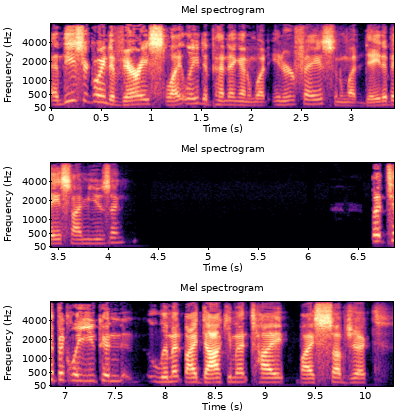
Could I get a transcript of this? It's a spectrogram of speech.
And these are going to vary slightly depending on what interface and what database I'm using. But typically you can limit by document type, by subject,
